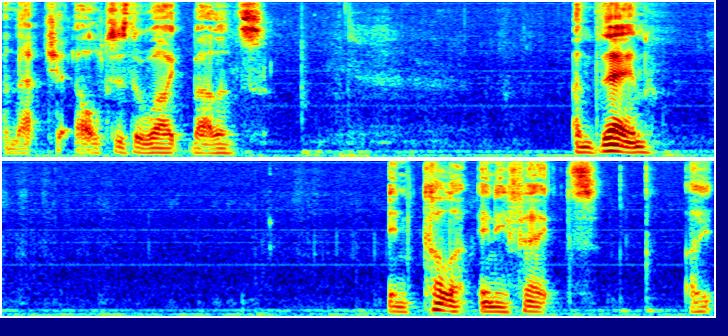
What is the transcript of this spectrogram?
And that alters the white balance. And then in colour in effects I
